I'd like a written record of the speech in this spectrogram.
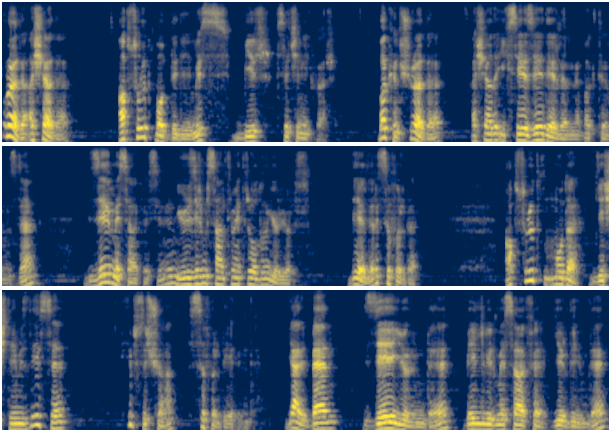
burada aşağıda Absolute Mod dediğimiz bir seçenek var. Bakın şurada aşağıda x, y, z değerlerine baktığımızda z mesafesinin 120 santimetre olduğunu görüyoruz. Diğerleri sıfırda. Absolute moda geçtiğimizde ise hepsi şu an sıfır değerinde. Yani ben z yönünde belli bir mesafe girdiğimde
